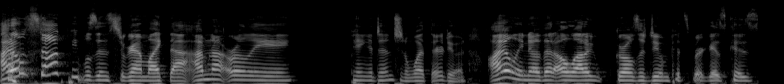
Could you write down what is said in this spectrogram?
I don't stalk people's Instagram like that. I'm not really paying attention to what they're doing. I only know that a lot of girls are doing Pittsburgh is because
